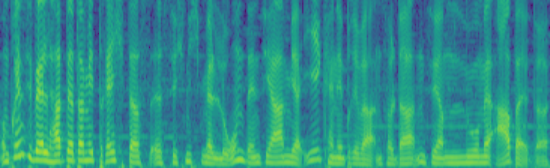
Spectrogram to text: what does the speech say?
Und prinzipiell hat er damit recht, dass dass es sich nicht mehr lohnt, denn sie haben ja eh keine privaten Soldaten, sie haben nur mehr Arbeiter.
